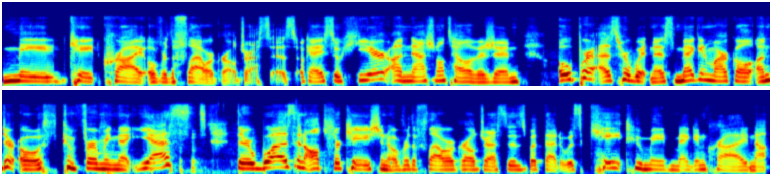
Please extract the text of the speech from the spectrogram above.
made Kate cry over the flower girl dresses. Okay, so here on national television, Oprah as her witness, Meghan Markle under oath confirming that yes, there was an altercation over the flower girl dresses, but that it was Kate who made Meghan cry, not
